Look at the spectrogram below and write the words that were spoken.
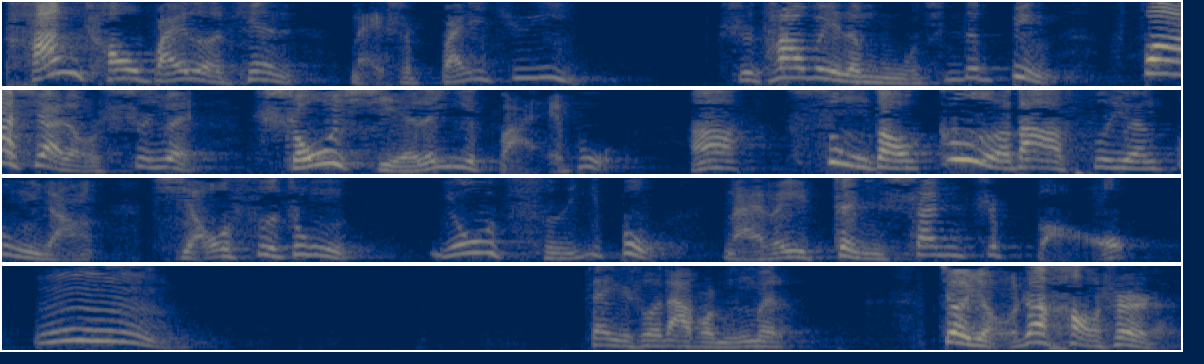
唐朝白乐天乃是白居易，是他为了母亲的病发下了誓愿，手写了一百部啊，送到各大寺院供养。小寺中有此一部，乃为镇山之宝。嗯。这一说，大伙明白了，就有这好事的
